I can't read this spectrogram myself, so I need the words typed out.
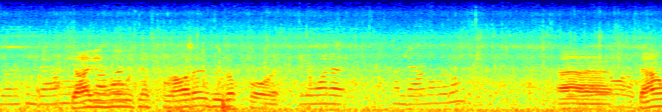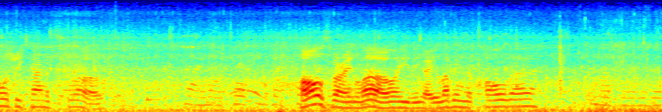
You want to come down? Guiding Trevor? with Desperado. Who's up for it? Do You want to come down a little? Uh, down would be kind of slow. Yeah, I know. it's all- it's all- Pole's very low. Are you, are you loving the pole there? I'm not gonna do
